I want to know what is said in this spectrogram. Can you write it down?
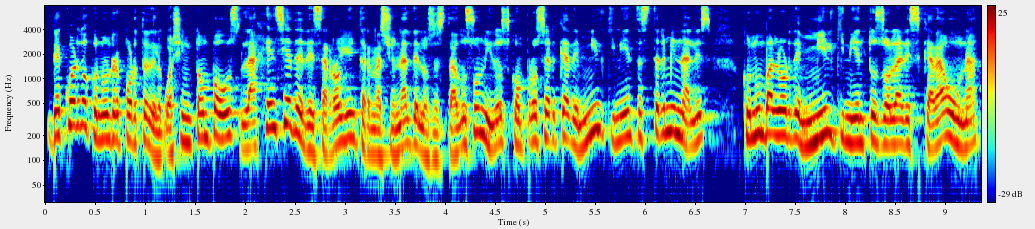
De acuerdo con un reporte del Washington Post, la Agencia de Desarrollo Internacional de los Estados Unidos compró cerca de 1.500 terminales con un valor de 1.500 dólares cada una,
